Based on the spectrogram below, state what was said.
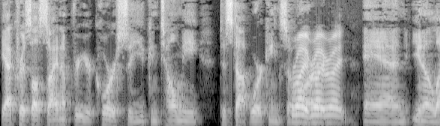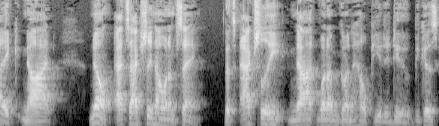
yeah, Chris, I'll sign up for your course so you can tell me to stop working so right, hard. Right, right, right. And you know, like, not. No, that's actually not what I'm saying. That's actually not what I'm going to help you to do because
